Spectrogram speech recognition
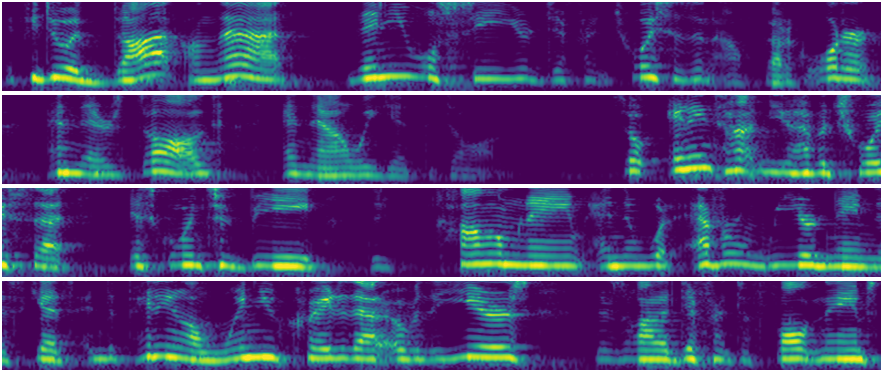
If you do a dot on that, then you will see your different choices in alphabetical order, and there's dog, and now we get the dog. So anytime you have a choice set, it's going to be the column name and then whatever weird name this gets. And depending on when you created that over the years, there's a lot of different default names.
